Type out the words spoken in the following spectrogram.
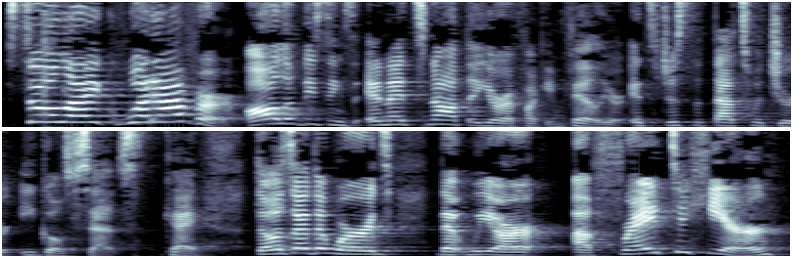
So like whatever, all of these things. And it's not that you're a fucking failure. It's just that that's what your ego says. Okay. Those are the words that we are afraid to hear.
